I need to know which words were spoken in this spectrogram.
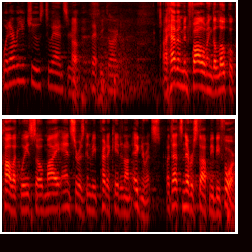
Whatever you choose to answer oh. in Oh. that regard. I haven't been following the local colloquies, so my answer is going to be predicated on ignorance, but that's never stopped me before.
